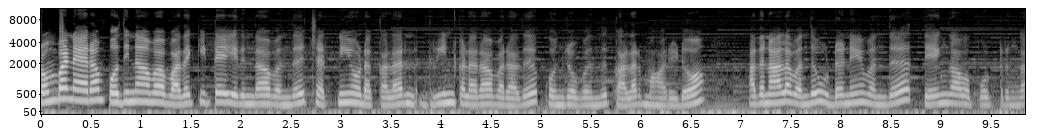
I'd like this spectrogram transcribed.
ரொம்ப நேரம் புதினாவை வதக்கிட்டே இருந்தால் வந்து சட்னியோட கலர் க்ரீன் கலராக வராது. கொஞ்சம் வந்து கலர் மாறிடும். அதனால் வந்து உடனே வந்து தேங்காவை போட்டுருங்க.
